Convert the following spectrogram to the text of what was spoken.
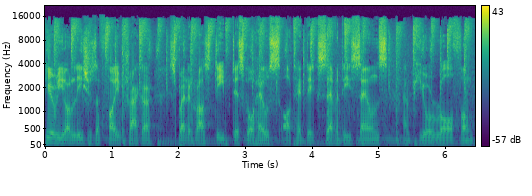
Here he unleashes a five tracker spread across deep disco house, authentic 70s sounds, and pure raw funk.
